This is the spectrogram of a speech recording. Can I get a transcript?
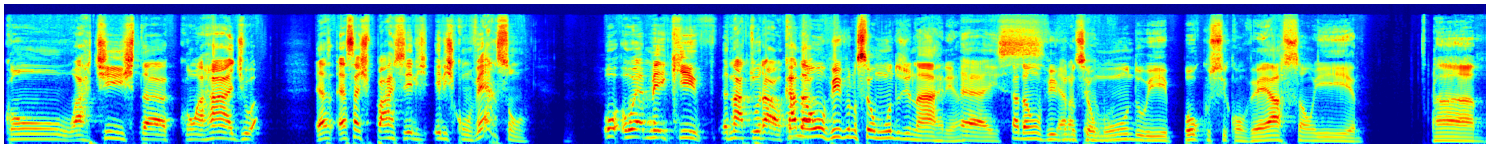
com o artista, com a rádio. Essas partes, eles, eles conversam? Ou, ou é meio que natural? Cada um vive no seu mundo de Nárnia. É, isso Cada um vive no seu pergunta. mundo e poucos se conversam e ah,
